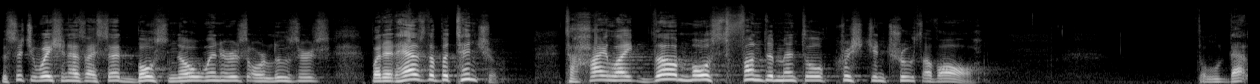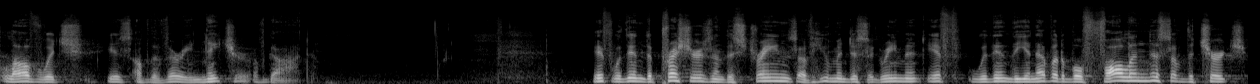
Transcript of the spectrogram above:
The situation, as I said, boasts no winners or losers, but it has the potential to highlight the most fundamental Christian truth of all that love which is of the very nature of God if within the pressures and the strains of human disagreement, if within the inevitable fallenness of the church,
